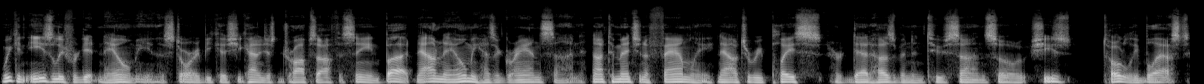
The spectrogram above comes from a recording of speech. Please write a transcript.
We can easily forget Naomi in the story because she kind of just drops off the scene. But now Naomi has a grandson, not to mention a family now to replace her dead husband and two sons. So she's totally blessed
